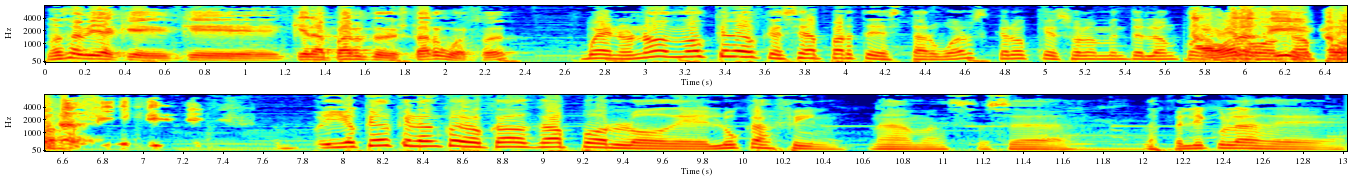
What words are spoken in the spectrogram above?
No sabía que, que, que era parte de Star Wars, ¿eh? Bueno, no, no creo que sea parte de Star Wars. Creo que solamente lo han colocado Ahora sí, acá por... ahora sí. Yo creo que lo han colocado acá por lo de Lucasfilm, nada más. O sea, las películas de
